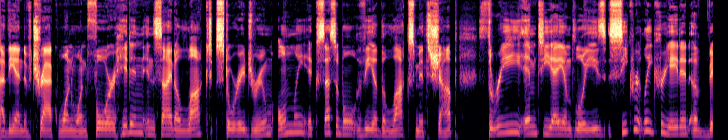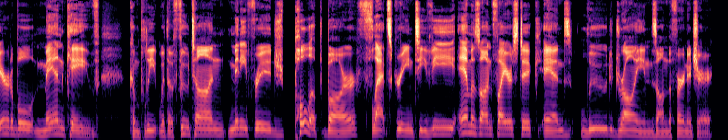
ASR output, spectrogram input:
At the end of track 114, hidden inside a locked storage room only accessible via the locksmith shop, three MTA employees secretly created a veritable man cave, complete with a futon, mini fridge, pull up bar, flat screen TV, Amazon Fire Stick, and lewd drawings on the furniture.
